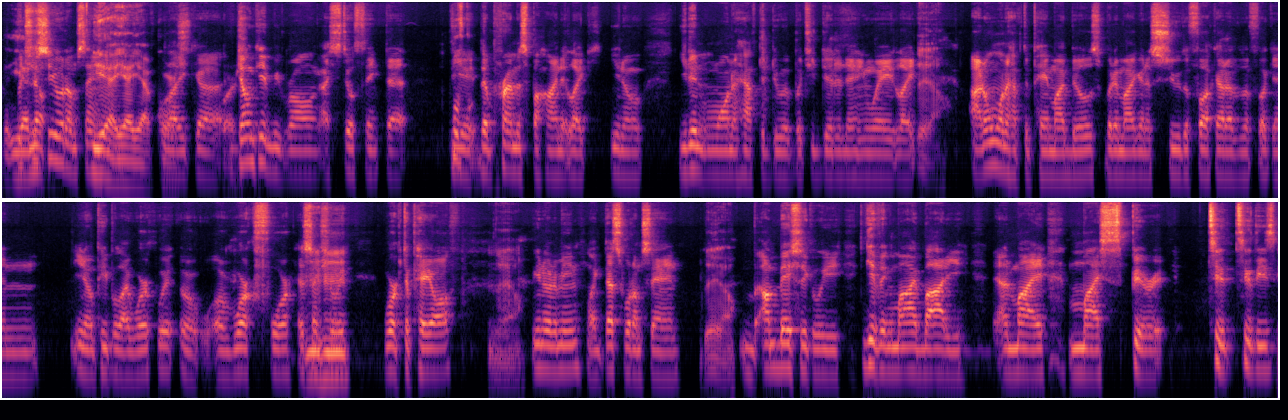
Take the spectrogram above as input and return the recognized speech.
but yeah, but you no, see what I'm saying? yeah, yeah, yeah. Of course. like uh, course. don't get me wrong i still think that the, the premise behind it like you know you didn't want to have to do it but you did it anyway. Like yeah, i don't want to have to pay my bills but am i going to sue the fuck out of the fucking you know people i work with or, or work for essentially? Mm-hmm. work to pay off? Yeah, you know what i mean? Like that's what i'm saying. Yeah, i'm basically giving my body and my my spirit to to these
